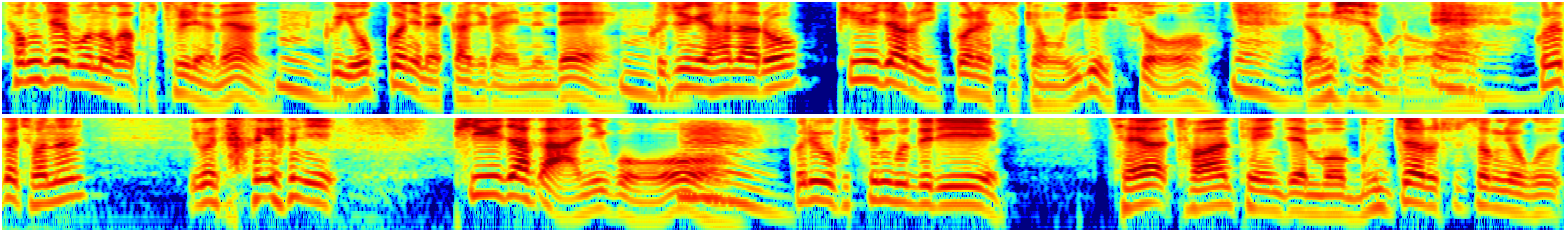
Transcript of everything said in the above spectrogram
형제 번호가 붙으려면 음. 그 요건이 몇 가지가 있는데 음. 그 중에 하나로 피의자로 입건했을 경우 이게 있어 예. 명시적으로. 예. 그러니까 저는 이건 당연히 피의자가 아니고 음. 그리고 그 친구들이 제 저한테 이제 뭐 문자로 출석 요구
